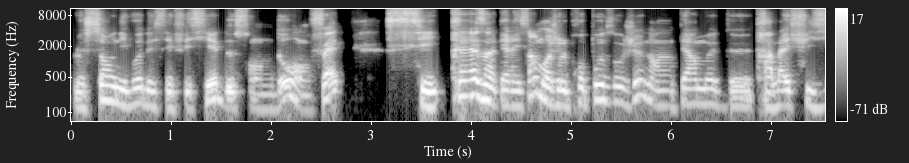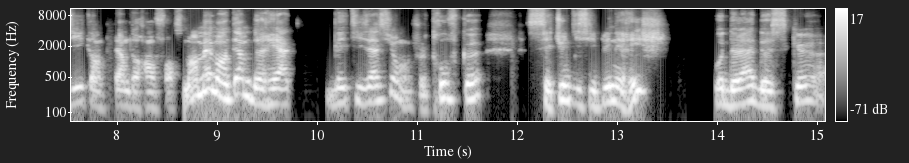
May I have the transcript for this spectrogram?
le sent au niveau de ses fessiers, de son dos. En fait, c'est très intéressant. Moi, je le propose aux jeunes en termes de travail physique, en termes de renforcement, même en termes de réaction je trouve que c'est une discipline riche au-delà de ce qu'elle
